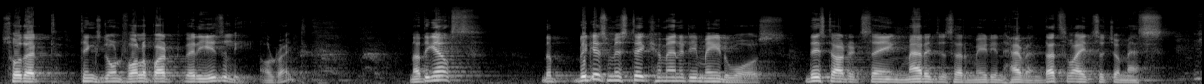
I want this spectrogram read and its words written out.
so that things don't fall apart very easily, all right? Nothing else. The biggest mistake humanity made was, they started saying marriages are made in heaven, that's why it's such a mess.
